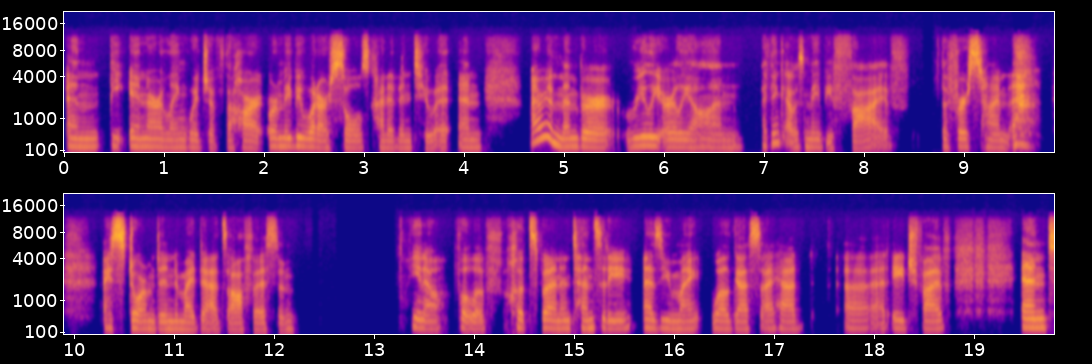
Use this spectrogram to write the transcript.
and the inner language of the heart, or maybe what our souls kind of intuit. And I remember really early on, I think I was maybe five, the first time that I stormed into my dad's office and, you know, full of chutzpah and intensity, as you might well guess I had uh, at age five, and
